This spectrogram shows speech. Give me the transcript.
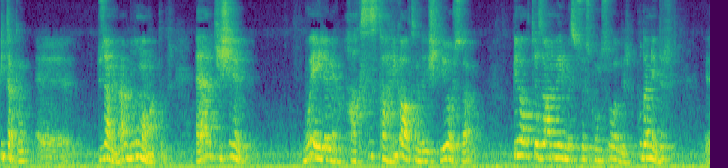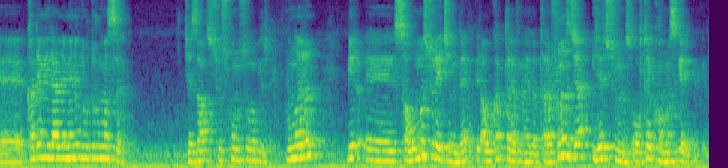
bir takım e, düzenlemeler bulunmamaktadır. Eğer kişinin bu eylemi haksız tahrik altında işliyorsa bir alt cezanın verilmesi söz konusu olabilir. Bu da nedir? E, kademe ilerlemenin durdurulması ceza söz konusu olabilir. Bunların bir e, savunma sürecinde bir avukat tarafına ya da tarafınızca ileri sürülmesi, ortaya konması gerekmektedir.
